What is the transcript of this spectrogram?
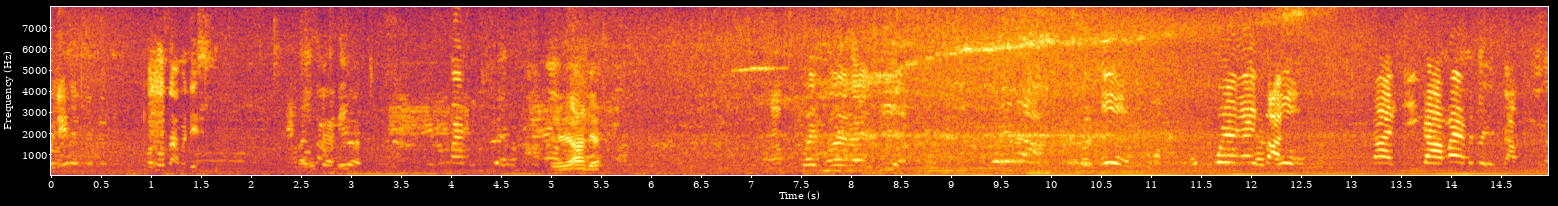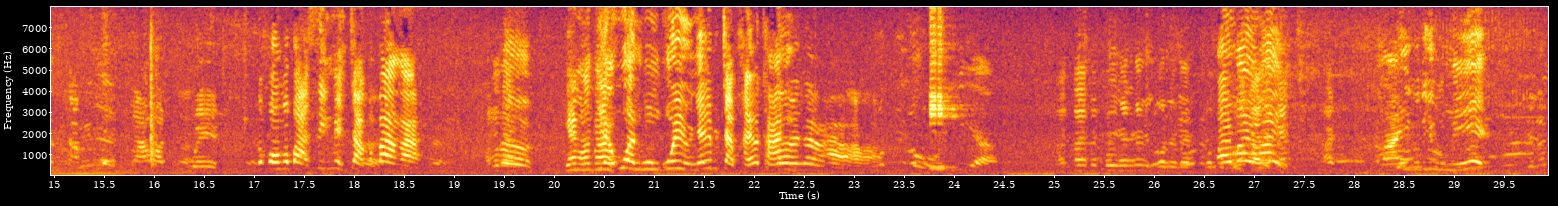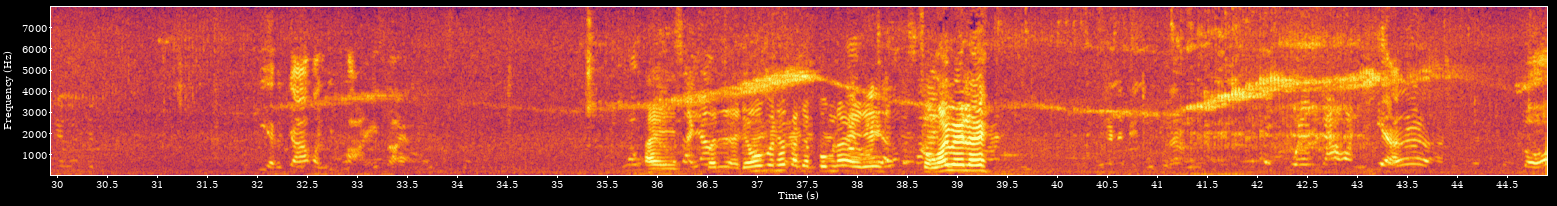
ไปดิขอโทรศัพท์ไปดิเดี๋ยวอะเดี๋ยวเว้ยเว้ยไอ้เหี้ยโอ้เว้ยไอ้สัตว์ได้ยีกาแม่ไม่เคยจับนี่กับจับเรื่องยาอ่อนเว้ยกระโปรงกระบะซิงไม่จับกันบ้างอะเออแย่งรถมาเดี๋ยวอ้วนพุงคุยอย่างเงี้ยจะไปจับใครก็ทันไปไปคนกันอีกคนหนึงไปไม่ไม่ไม่อะไรกูจะอยู่ตรงนี้เหี้ยเป็นยาอ่อนที่ผายใส่ ไอ้เดี๋ยวบันทึกการจับกุมแล้วไอ้นี่ส่งร้อยเวรเลยเว้ยยาอ่อนเหี้ยหรอ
